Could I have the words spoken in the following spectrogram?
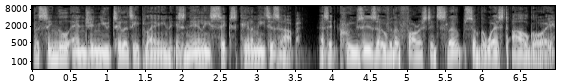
The single engine utility plane is nearly six kilometers up as it cruises over the forested slopes of the West Allgäu.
